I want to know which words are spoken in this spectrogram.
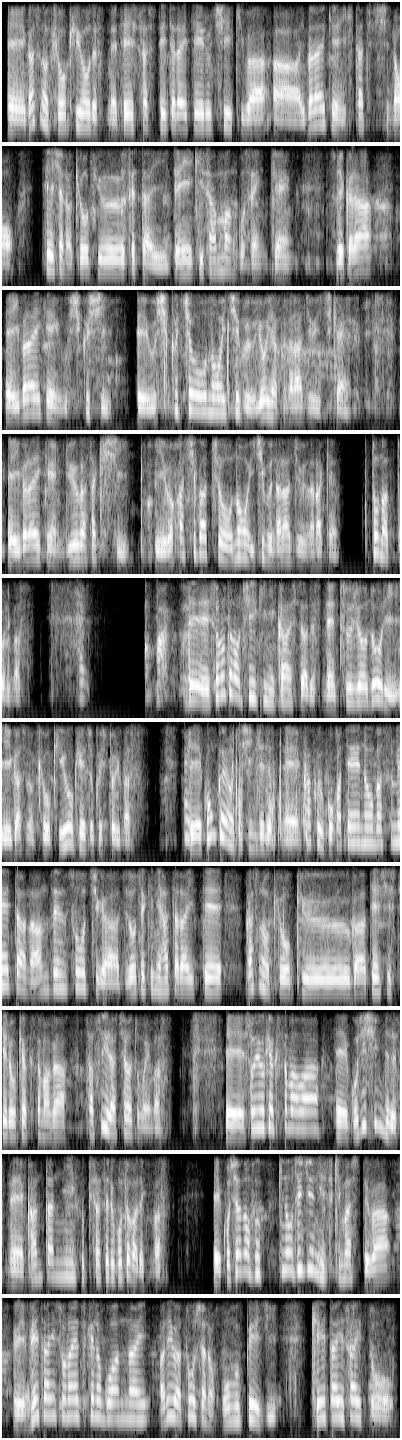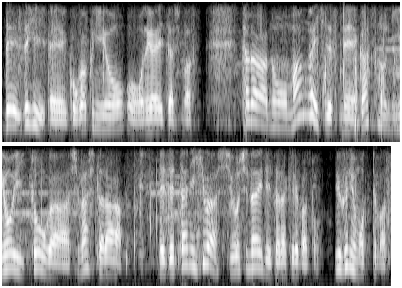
えーガスの供給をですね停止させていただいている地域は、あー茨城県日立市の弊社の供給世帯全域3万5000件、それから、えー茨城県牛久市、えー牛久町の一部471件、えー茨城県龍ケ崎市、えー若柴町の一部77件となっております。はい。で、その他の地域に関してはですね、通常通りガスの供給を継続しております。はいで、今回の地震でですね、各ご家庭のガスメーターの安全装置が自動的に働いて、ガスの供給が停止しているお客様が多数いらっしゃると思います。えーそういうお客様は、えーご自身でですね、簡単に復帰させることができます。えーこちらの復帰の手順につきましては、えーメーターに備え付けのご案内、あるいは当社のホームページ、携帯サイトでぜひ、えご確認をお願いいたします。ただ、あの、万が一ですね、ガスの匂い等がしましたら、え絶対に火は使用しないでいただければというふうに思ってます。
